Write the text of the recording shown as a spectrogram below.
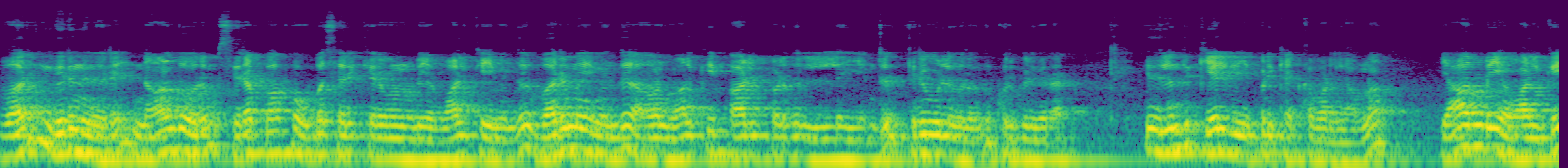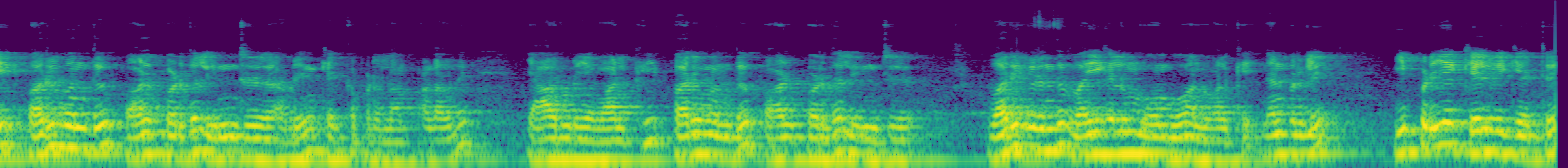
வரும் விருந்தினரை நாள்தோறும் சிறப்பாக உபசரிக்கிறவனுடைய வாழ்க்கை வந்து வறுமை வந்து அவன் வாழ்க்கை பாடுபடுதல் இல்லை என்று திருவள்ளுவர் வந்து குறிப்பிடுகிறார். இதிலிருந்து கேள்வி எப்படி கேட்கப்படலாம்னா யாருடைய வாழ்க்கை பருவந்து பாழ்படுதல் இன்று அப்படின்னு கேட்கப்படலாம். அதாவது யாருடைய வாழ்க்கை பருவந்து பாழ்படுதல் இன்று? வருவிருந்து வைகளும் ஓம்புவான் வாழ்க்கை. நண்பர்களே இப்படியே கேள்வி கேட்டு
